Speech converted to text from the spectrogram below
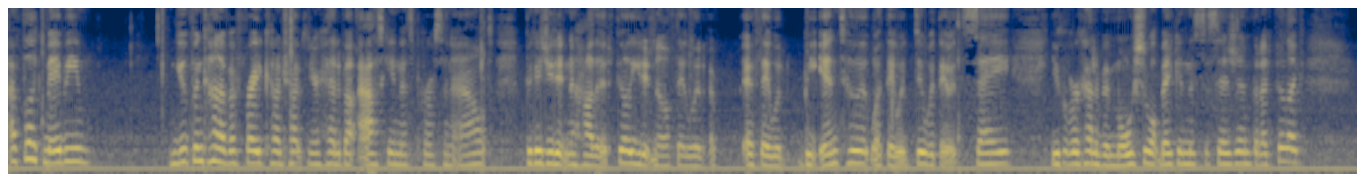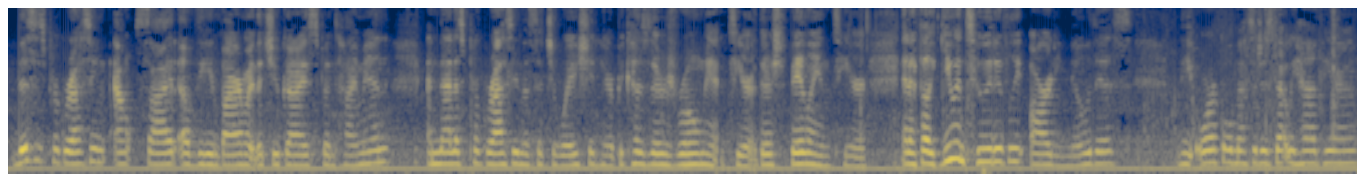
I feel like maybe you've been kind of afraid, kind of trapped in your head about asking this person out because you didn't know how they'd feel. You didn't know if they would if they would be into it, what they would do, what they would say. You were kind of emotional making this decision, but I feel like this is progressing outside of the environment that you guys spend time in, and that is progressing the situation here because there's romance here, there's feelings here, and I feel like you intuitively already know this. The oracle messages that we have here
